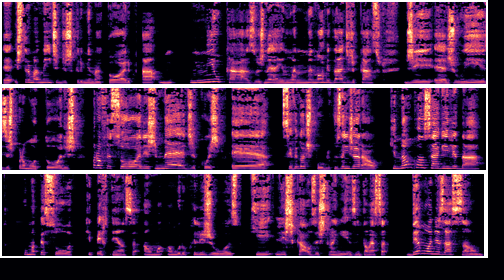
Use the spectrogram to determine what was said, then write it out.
é, extremamente discriminatório, a mil casos, né, uma, enormidade de casos de é, juízes, promotores, professores, médicos, é, servidores públicos em geral, que não conseguem lidar com uma pessoa que pertença a, uma, a um grupo religioso que lhes causa estranheza. Então, essa demonização,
